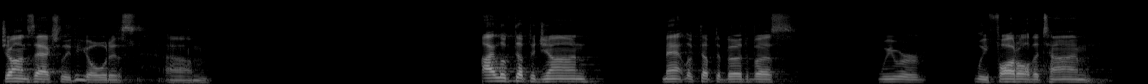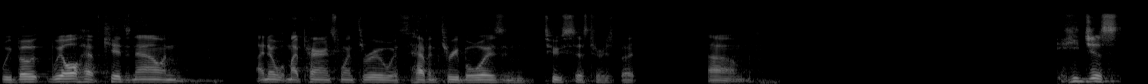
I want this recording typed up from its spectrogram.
John's actually the oldest. Um, I looked up to John. Matt looked up to both of us. We were, we fought all the time. We both, we all have kids now, and I know what my parents went through with having three boys and two sisters, but um, he just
